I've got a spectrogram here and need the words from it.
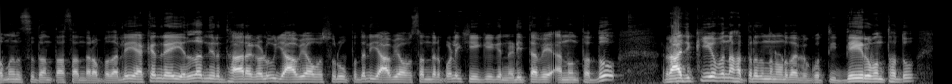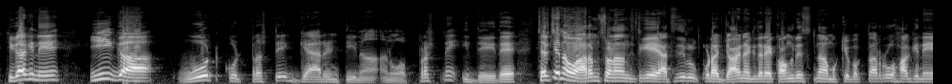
ಗಮನಿಸಿದಂಥ ಸಂದರ್ಭದಲ್ಲಿ, ಯಾಕೆಂದರೆ ಎಲ್ಲ ನಿರ್ಧಾರಗಳು ಯಾವ್ಯಾವ ಸ್ವರೂಪದಲ್ಲಿ ಯಾವ್ಯಾವ ಸಂದರ್ಭಗಳಲ್ಲಿ ಹೀಗೆ ನಡೀತವೆ ಅನ್ನುವಂಥದ್ದು ರಾಜಕೀಯವನ್ನು ಹತ್ತಿರದಿಂದ ನೋಡಿದಾಗ ಗೊತ್ತಿದ್ದೇ ಇರುವಂಥದ್ದು. ಹೀಗಾಗಿಯೇ ಈಗ ವೋಟ್ ಕೊಟ್ಟರಷ್ಟೇ ಗ್ಯಾರಂಟಿನ ಅನ್ನುವ ಪ್ರಶ್ನೆ ಇದ್ದೇ ಇದೆ. ಚರ್ಚೆ ನಾವು ಆರಂಭಿಸೋಣ. ಜೊತೆಗೆ ಅತಿಥಿಗಳು ಕೂಡ ಜಾಯ್ನ್ ಆಗಿದ್ದಾರೆ. ಕಾಂಗ್ರೆಸ್ನ ಮುಖ್ಯ ವಕ್ತಾರರು ಹಾಗೆಯೇ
